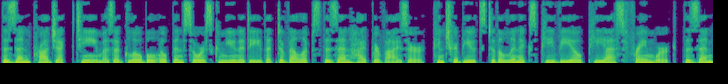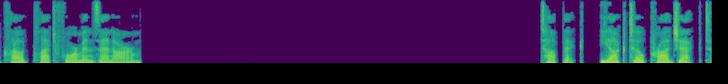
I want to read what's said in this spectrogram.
The Xen Project team is a global open-source community that develops the Xen hypervisor, contributes to the Linux PVOPS framework, the Xen Cloud Platform and Xen ARM. Yocto project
